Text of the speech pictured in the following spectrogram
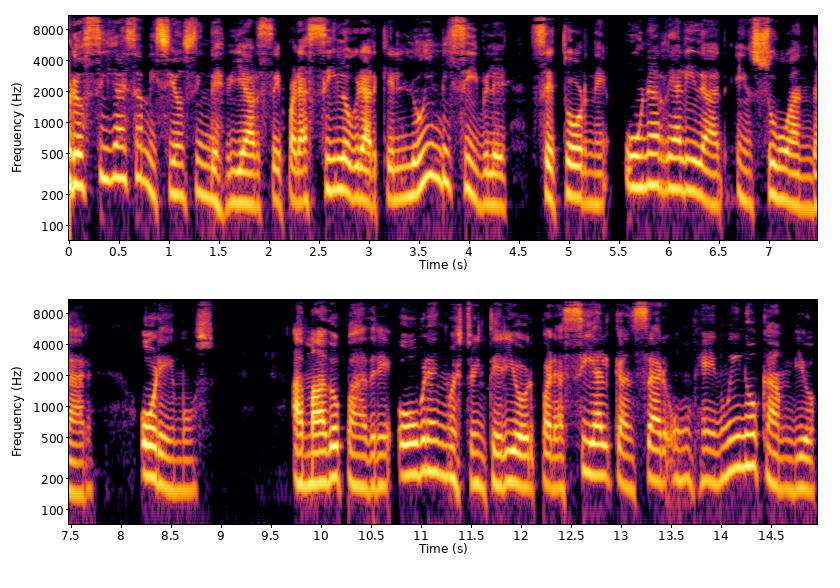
Prosiga esa misión sin desviarse para así lograr que lo invisible se torne una realidad en su andar. Oremos. Amado Padre, obra en nuestro interior para así alcanzar un genuino cambio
